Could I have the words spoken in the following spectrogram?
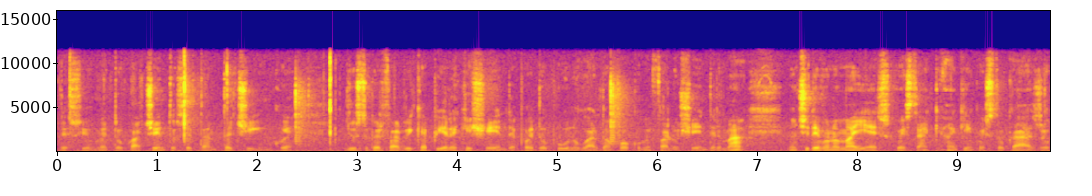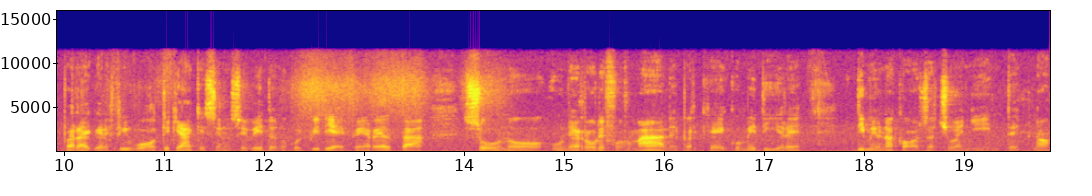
adesso io metto qua 175 giusto per farvi capire che scende poi dopo uno guarda un po' come farlo scendere ma non ci devono mai essere anche, anche in questo caso paragrafi vuoti che anche se non si vedono col pdf in realtà sono un errore formale perché come dire dimmi una cosa cioè niente no?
